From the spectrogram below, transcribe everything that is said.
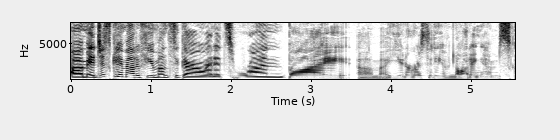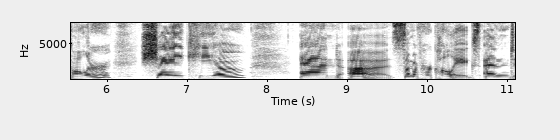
Um, it just came out a few months ago, and it's run by um, a University of Nottingham scholar, Séagh Kehoe, and uh, some of her colleagues. And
